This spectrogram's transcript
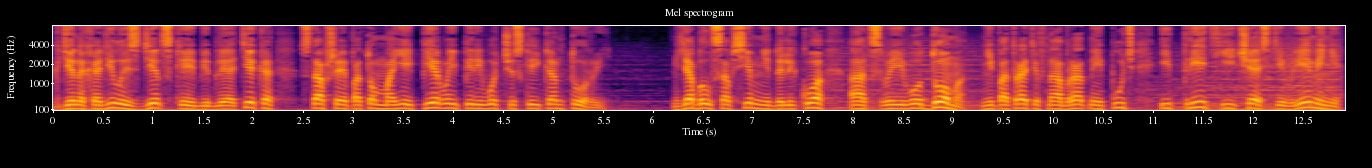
где находилась детская библиотека, ставшая потом моей первой переводческой конторой. Я был совсем недалеко от своего дома, не потратив на обратный путь и третьей части времени,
